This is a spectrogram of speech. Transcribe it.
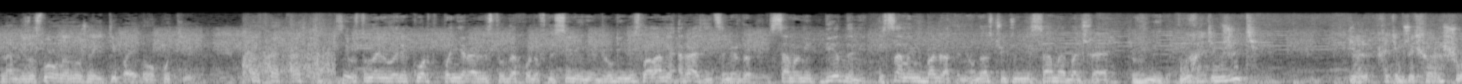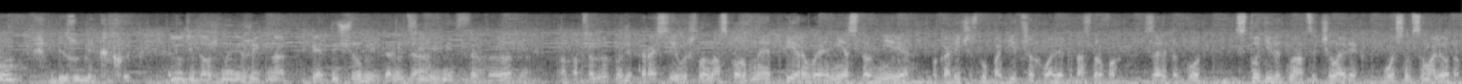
нам, безусловно, нужно идти по этому пути. Россия установила рекорд по неравенству доходов населения. Другими словами, разница между самыми бедными и самыми богатыми у нас чуть ли не самая большая в мире. Мы хотим жить. И хотим жить хорошо. Безумие какое-то. Люди должны жить на 5000 рублей, кормить да, семьи в месяц. Да, Это да, абсолютно точно. Россия вышла на скорбное первое место в мире по количеству погибших в авиакатастрофах за этот год. 119 человек, 8 самолетов.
